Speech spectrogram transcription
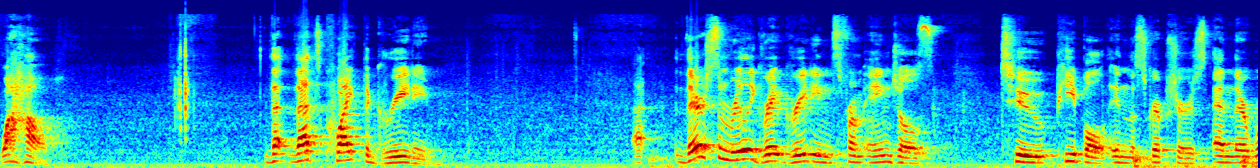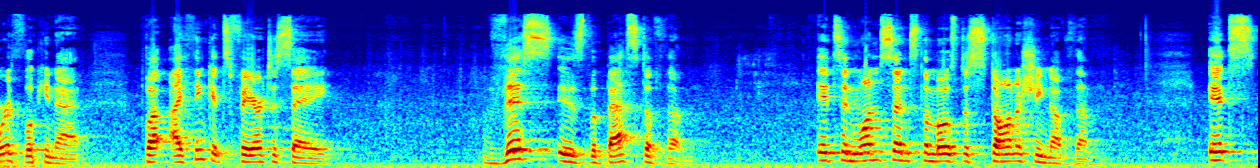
Wow. That, that's quite the greeting. Uh, there's some really great greetings from angels to people in the scriptures, and they're worth looking at. But I think it's fair to say this is the best of them. It's, in one sense, the most astonishing of them. It's,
